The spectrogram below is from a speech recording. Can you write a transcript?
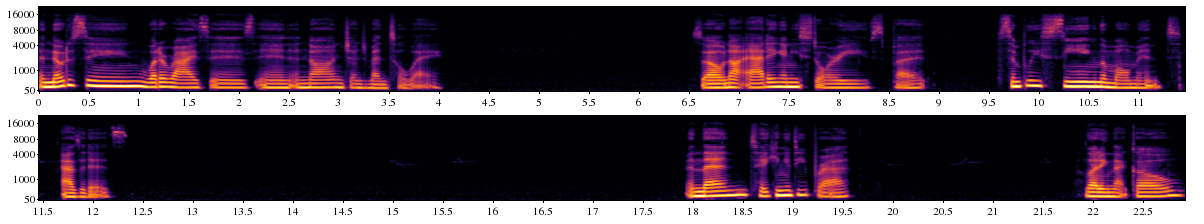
And noticing what arises in a non judgmental way. So, not adding any stories, but simply seeing the moment as it is. And then taking a deep breath, letting that go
